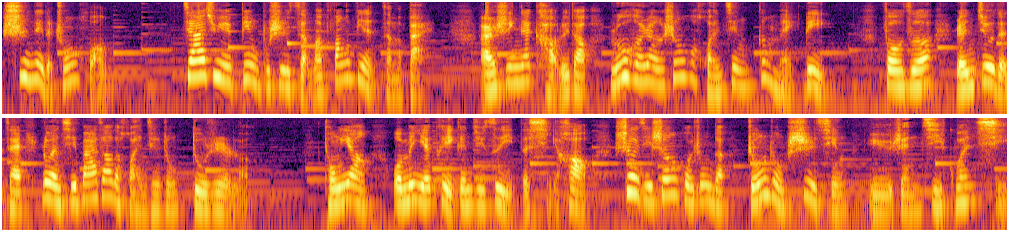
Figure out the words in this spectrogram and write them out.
室内的装潢，家具并不是怎么方便怎么摆，而是应该考虑到如何让生活环境更美丽，否则人就得在乱七八糟的环境中度日了。同样，我们也可以根据自己的喜好设计生活中的种种事情与人际关系。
